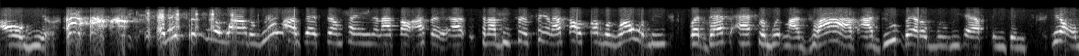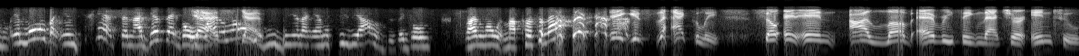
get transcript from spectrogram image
all year. and it took me a while to realize that champagne. And I thought I said, I, "Can I be transparent?" I thought something was wrong with me, but that's actually with my drive. I do better when we have things in, you know, in more of an intense. And I guess that goes yes, right along yes. with me being an anesthesiologist. It goes right along with my personality. exactly. So and and I love everything that you're into.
